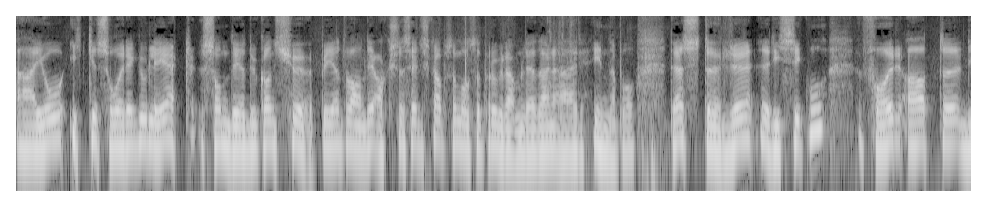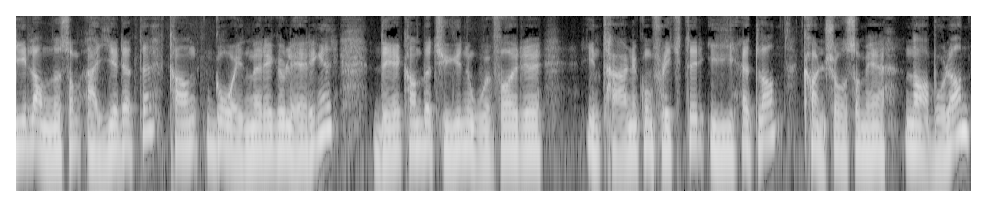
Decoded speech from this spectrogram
er jo ikke så regulert som det du kan kjøpe i et vanlig aksjeselskap, som også programlederen er inne på. Det er større risiko for at eh, de landene som eier dette, kan gå inn med reguleringer. Det kan bety noe for eh, interne konflikter i et land, kanskje også med naboland.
